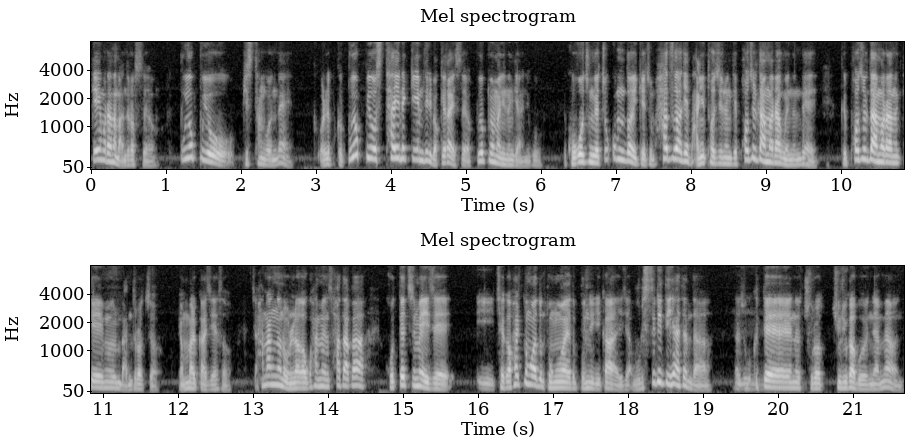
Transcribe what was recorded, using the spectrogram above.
게임을 하나 만들었어요. 뿌요뿌요 비슷한 건데 원래 그 뿌요뿌요 스타일의 게임들이 몇 개가 있어요. 뿌요뿌요만 있는 게 아니고 그거 중에 조금 더 이게 좀 하드하게 많이 터지는 게 퍼즐 다마라고 있는데 그 퍼즐 다마라는 게임을 만들었죠. 연말까지 해서 한 학년 올라가고 하면서 하다가 그때쯤에 이제 이 제가 활동하던 동호회도 분위기가 이제 우리 3D 해야 된다. 그래가지고 음. 그때는 주로 주류가 뭐였냐면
